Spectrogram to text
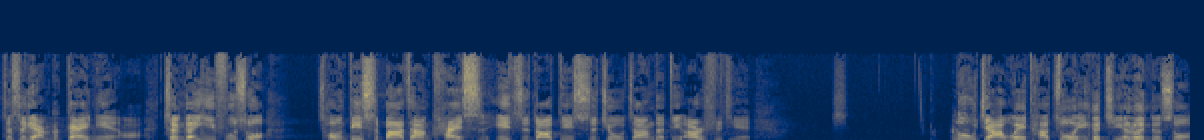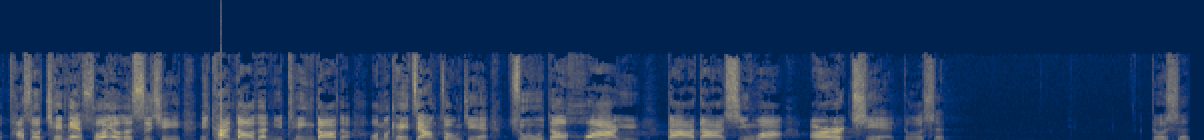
这是两个概念啊。整个以弗所从第十八章开始，一直到第十九章的第二十节。陆家为他做一个结论的时候，他说：“前面所有的事情，你看到的，你听到的，我们可以这样总结：主的话语大大兴旺，而且得胜，得胜，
